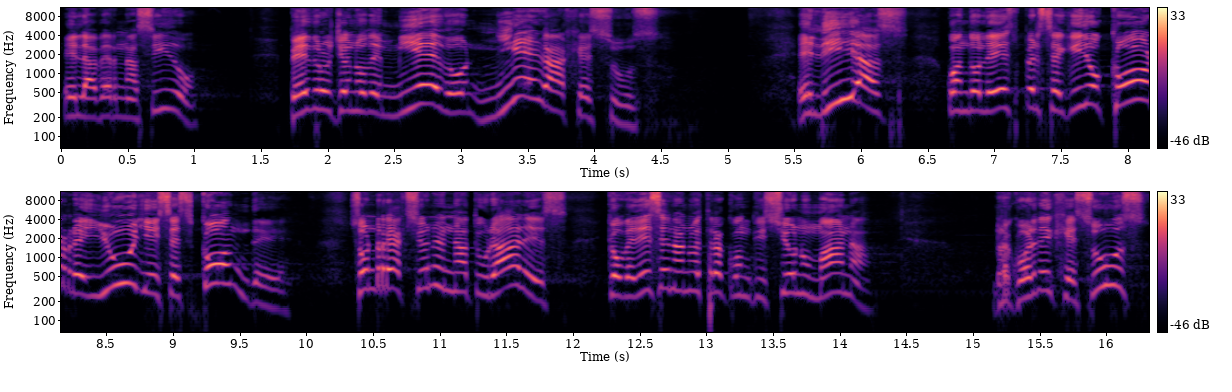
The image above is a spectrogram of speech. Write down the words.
el haber nacido. Pedro lleno de miedo niega a Jesús. Elías cuando le es perseguido corre y huye y se esconde. Son reacciones naturales que obedecen a nuestra condición humana. Recuerden Jesús.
